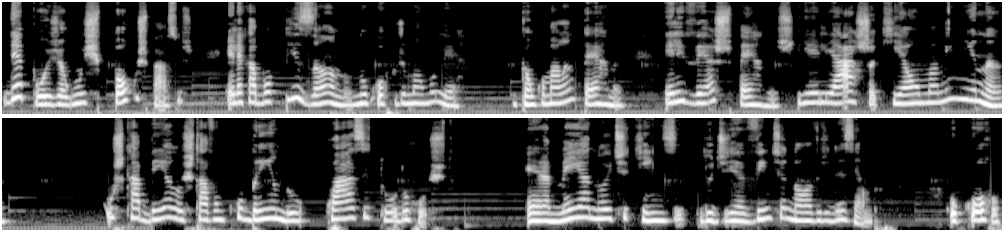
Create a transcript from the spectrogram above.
Depois de alguns poucos passos, ele acabou pisando no corpo de uma mulher. Então, com uma lanterna, ele vê as pernas e ele acha que é uma menina. Os cabelos estavam cobrindo quase todo o rosto. Era meia-noite e quinze do dia 29 de dezembro. O corpo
